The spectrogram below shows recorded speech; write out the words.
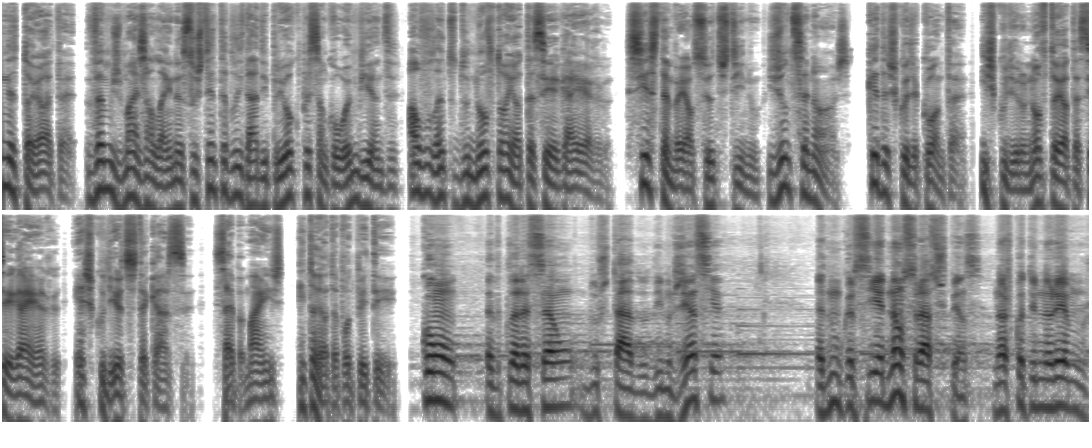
Na Toyota, vamos mais além na sustentabilidade e preocupação com o ambiente ao volante do novo Toyota CHR. Se esse também é o seu destino, junte-se a nós. Cada escolha conta. E escolher o um novo Toyota CHR é escolher destacar-se. Saiba mais em Toyota.pt. Com a declaração do estado de emergência, a democracia não será suspensa. Nós continuaremos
